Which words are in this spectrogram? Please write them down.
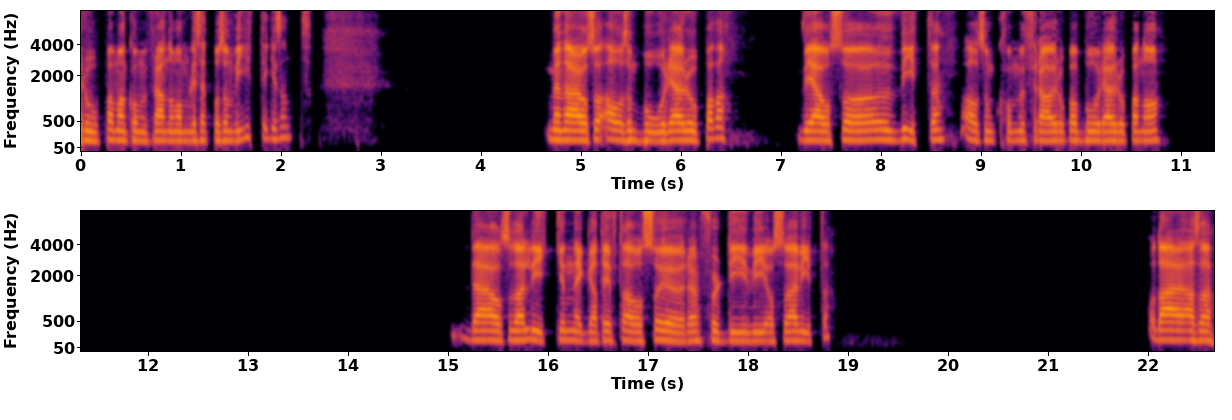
Europa man kommer fra når man blir sett på som hvit, ikke sant? Men det er også alle som bor i Europa, da. Vi er også hvite. Alle som kommer fra Europa, bor i Europa nå. Det er også da like negativt av oss å gjøre fordi vi også er hvite. Og det er altså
